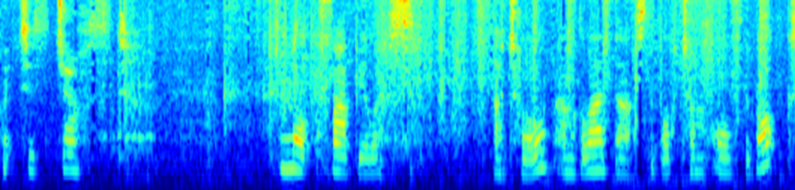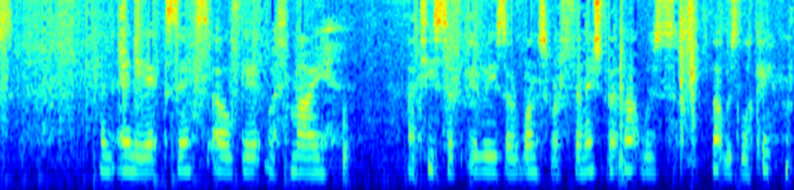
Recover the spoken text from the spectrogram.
which is just not fabulous at all. I'm glad that's the bottom of the box and any excess I'll get with my adhesive eraser once we're finished but that was that was lucky.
